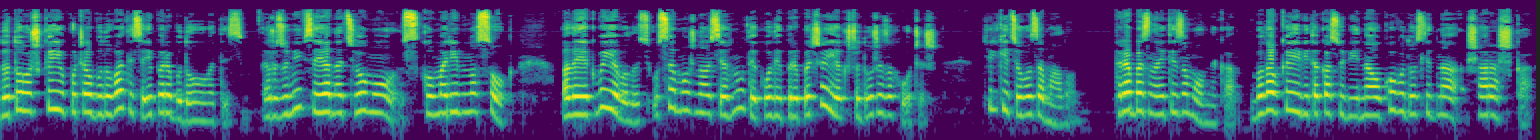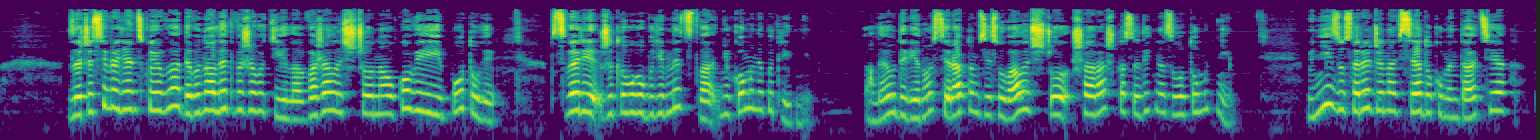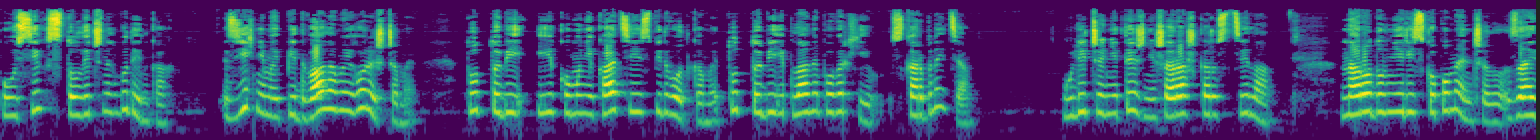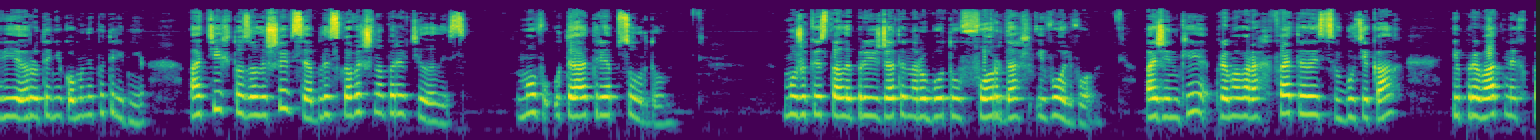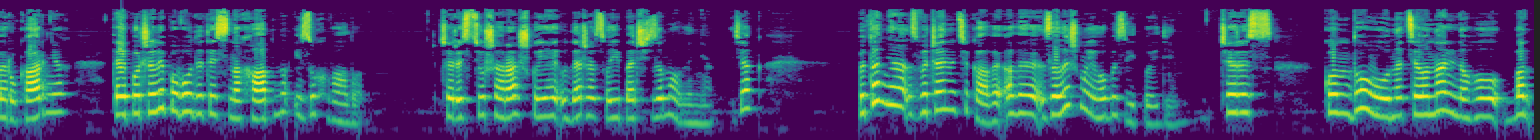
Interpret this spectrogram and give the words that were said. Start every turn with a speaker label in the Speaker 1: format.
Speaker 1: До того ж Київ почав будуватися і перебудовуватись. Розумівся я на цьому з комарів носок, але, як виявилось, усе можна осягнути, коли припече, якщо дуже захочеш. Тільки цього замало. Треба знайти замовника. Була в Києві така собі науково-дослідна шарашка. За часів радянської влади вона ледве животіла, вважали, що наукові її потуги в сфері житлового будівництва нікому не потрібні. Але у 90-ті раптом з'ясувалось, що шарашка сидить на золотому дні. В ній зосереджена вся документація по усіх столичних будинках з їхніми підвалами і горищами. Тут тобі і комунікації з підводками, тут тобі і плани поверхів, скарбниця. У лічені тижні шарашка розцвіла. Народу в ній різко поменшало, зайві роти нікому не потрібні, а ті, хто залишився, блискавично перевтілились, мов у театрі абсурду. Мужики стали приїжджати на роботу в Фордах і Вольво, а жінки примарафетились в бутіках і приватних перукарнях та й почали поводитись нахабно і зухвало. Через цю шарашку я й удержав свої перші замовлення. Як? Питання, звичайно, цікаве, але залишмо його без відповіді. Через кондову національного бан...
